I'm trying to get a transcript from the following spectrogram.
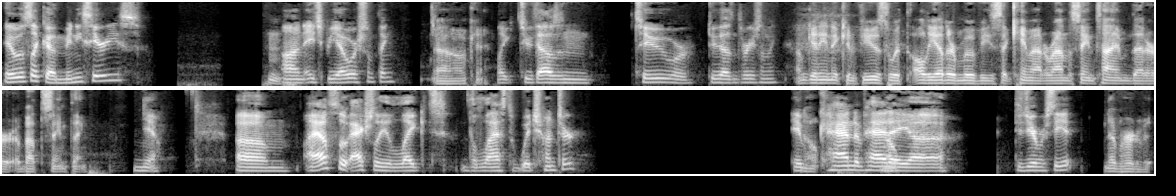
It was like a miniseries Hmm. on HBO or something, Oh, okay. like 2002 or 2003 or something. I'm getting it confused with all the other movies that came out around the same time that are about the same thing. Yeah. Um, I also actually liked The Last Witch Hunter. It Nope. kind of had Nope. a. uh Did you ever see it? Never heard of it.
